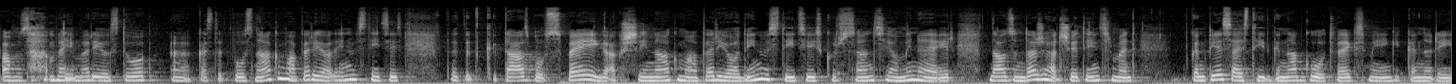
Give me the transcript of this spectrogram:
pamazām ejam arī uz to, kas tad būs nākamā perioda investīcijas. Tad, tad tās būs spējīgākas šī nākamā perioda investīcijas, kuras Sants jau minēja, ir daudz un dažādi šie instrumenti gan piesaistīt, gan apgūt veiksmīgi, gan arī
